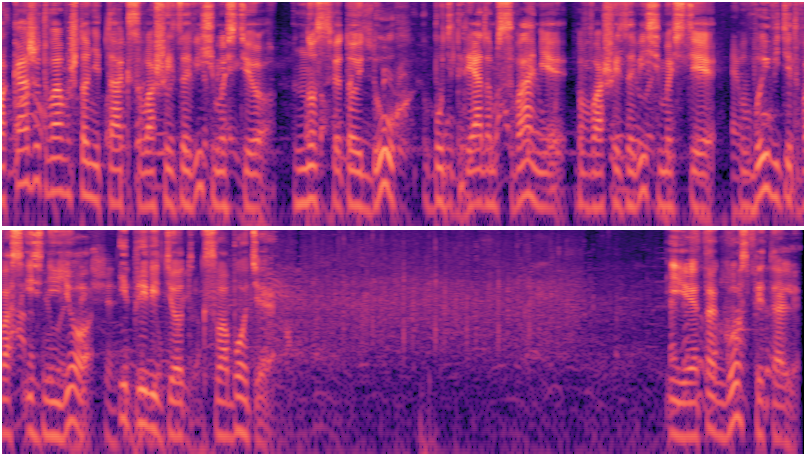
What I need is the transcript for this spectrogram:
покажет вам, что не так с вашей зависимостью, но Святой Дух будет рядом с вами в вашей зависимости, выведет вас из нее и приведет к свободе. И это госпиталь.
